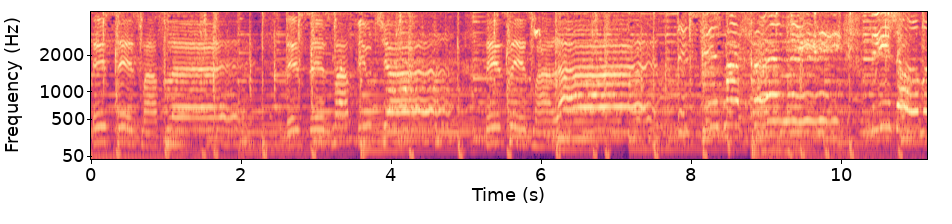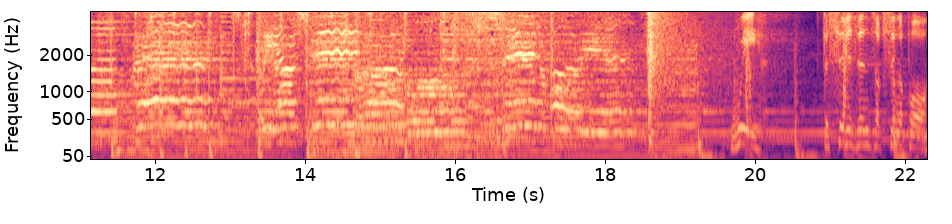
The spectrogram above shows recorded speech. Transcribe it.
this is my flag, this is my future, this is my life. Citizens of Singapore,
